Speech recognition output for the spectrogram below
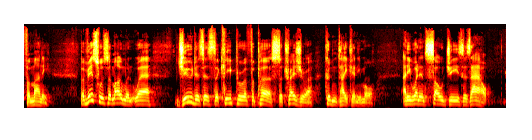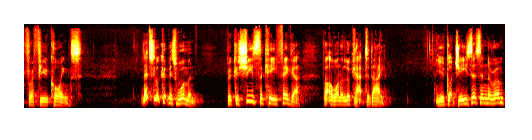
for money. But this was the moment where Judas, as the keeper of the purse, the treasurer, couldn't take anymore. And he went and sold Jesus out for a few coins. Let's look at this woman because she's the key figure that I want to look at today. You've got Jesus in the room,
